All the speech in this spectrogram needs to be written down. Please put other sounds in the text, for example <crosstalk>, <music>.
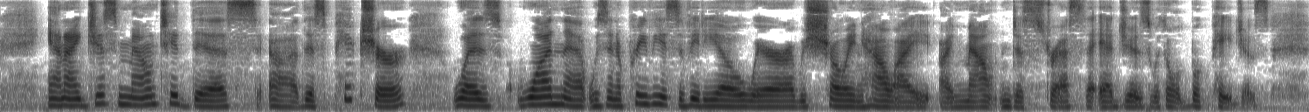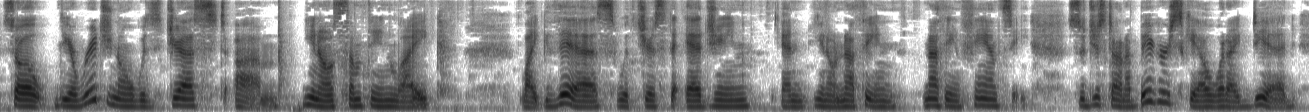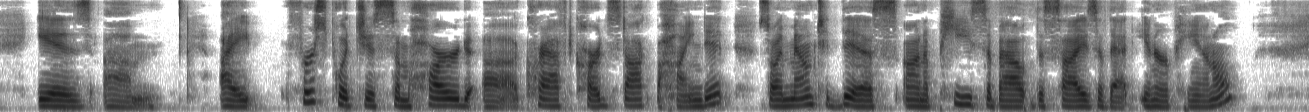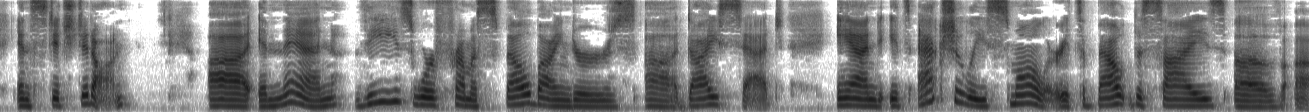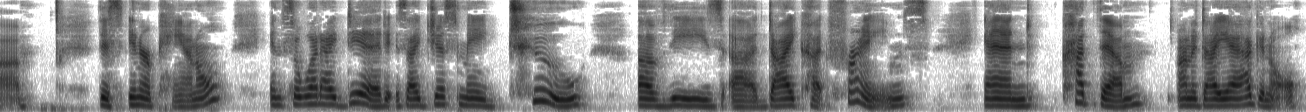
And I just mounted this, uh, this picture was one that was in a previous video where I was showing how I, I mount and distress the edges with old book pages. So the original was just, um, you know, something like like this with just the edging and, you know, nothing, nothing fancy. So just on a bigger scale, what I did is um, I first put just some hard uh, craft cardstock behind it. So I mounted this on a piece about the size of that inner panel and stitched it on. Uh, and then these were from a Spellbinders uh, die set and it's actually smaller. It's about the size of uh, this inner panel. And so what I did is I just made two of these uh, die cut frames and cut them on a diagonal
